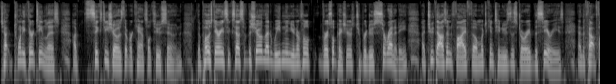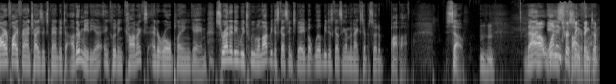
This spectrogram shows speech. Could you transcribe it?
2013 list of 60 shows that were canceled too soon. The post airing success of the show led Whedon and Universal Pictures to produce Serenity, a 2005 film which continues the story of the series, and the Firefly franchise expanded to other media, including comics and a role playing game. Serenity, which we will not be discussing today, but will be discussing on the next episode of Pop Off. So, mm-hmm. that uh, one interesting Firefly. thing to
